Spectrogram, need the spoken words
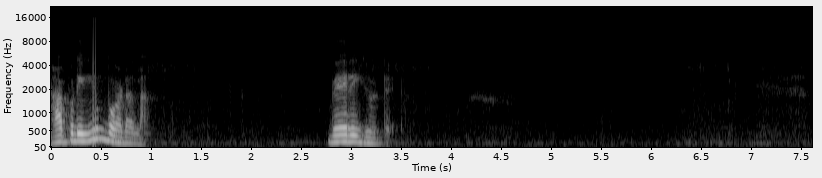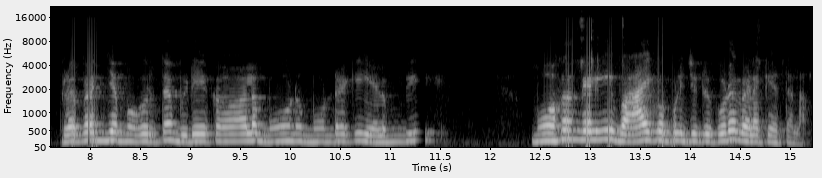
அப்படியும் போடலாம். வெரி குட் பிரபஞ்ச முகூர்த்தம் விடிய காலம் மூணு மூன்றைக்கு எழும்பி முகங்களையும் வாய் கொப்பளிச்சுட்டு கூட விளக்கேற்றலாம்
